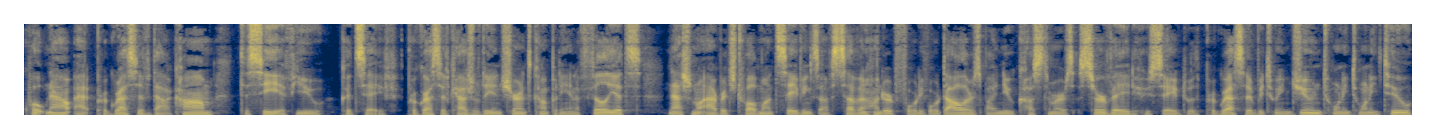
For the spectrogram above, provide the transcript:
Quote now at progressive.com to see if you could save. Progressive Casualty Insurance Company and affiliates, national average 12 month savings of $744 by new customers surveyed who saved with Progressive between June 2022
